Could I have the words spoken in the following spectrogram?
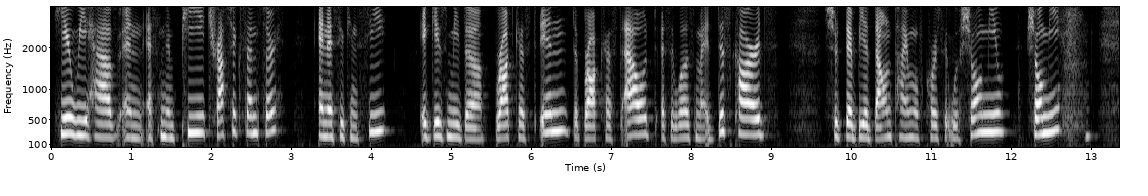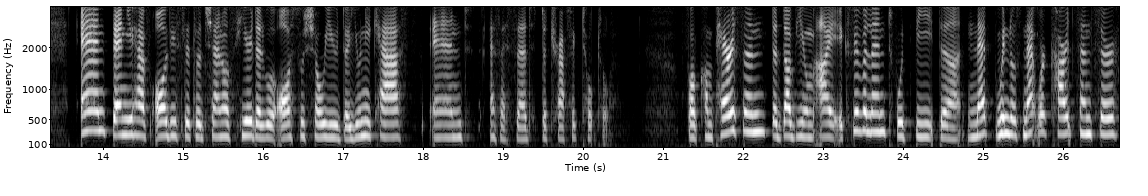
Here we have an SNMP traffic sensor. And as you can see, it gives me the broadcast in, the broadcast out, as well as my discards. Should there be a downtime, of course, it will show me. Show me. and then you have all these little channels here that will also show you the unicasts and, as I said, the traffic total. For comparison, the WMI equivalent would be the net Windows Network Card sensor.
